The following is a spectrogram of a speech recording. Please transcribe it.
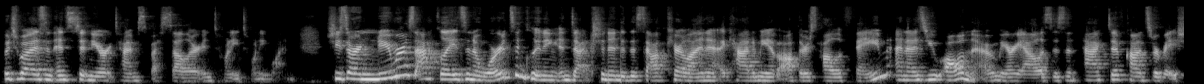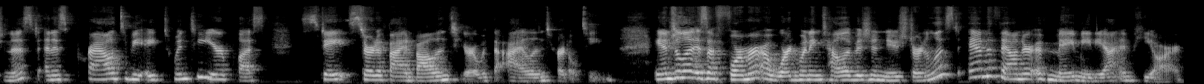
which was an instant New York Times bestseller in 2021. She's earned numerous accolades and awards, including induction into the South Carolina Academy of Authors Hall of Fame. And as you all know, Mary Alice is an active conservationist and is proud to be a 20 year plus state certified volunteer with the Island Turtle Team. Angela is a former award winning television news journalist and the founder of May Media and PR.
